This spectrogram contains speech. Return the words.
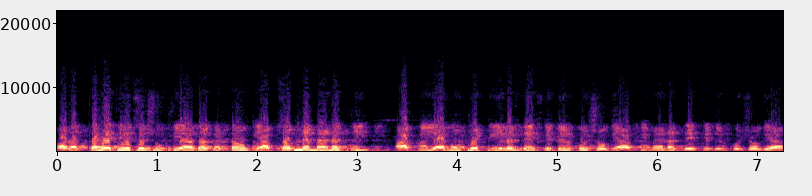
और अब तहे दिल से शुक्रिया अदा करता हूँ कि आप सबने मेहनत की। आपकी ये अनूठे टीएलएम देख के दिल खुश हो गया, आपकी मेहनत देख के दिल खुश हो गया।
